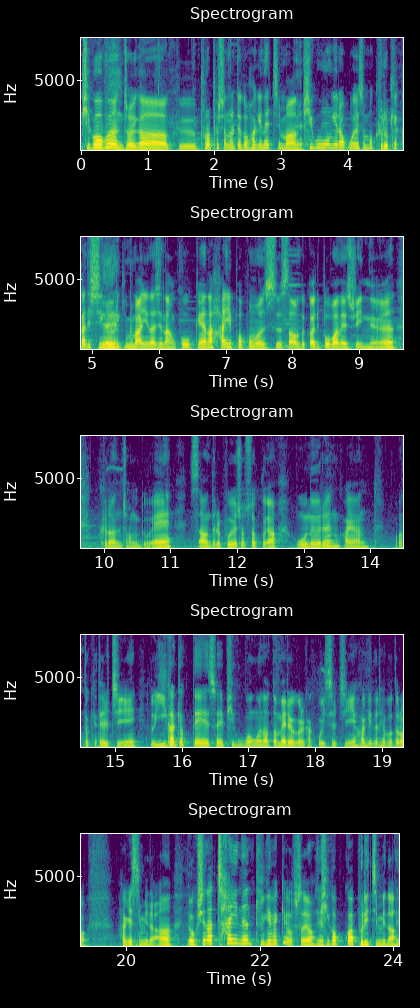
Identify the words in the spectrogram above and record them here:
픽업은 저희가 그 프로페셔널 때도 확인 했지만 네. P90이라고 해서 뭐 그렇게까지 싱글 네. 느낌이 많이 나진 않고 꽤나 high performance 사운드까지 뽑아낼 수 있는 그런 정도의 음. 사운드를 보여줬었고요. 오늘은 과연 어떻게 될지 또 이 가격대에서의 P90은 어떤 매력을 갖고 있을지 음. 확인을 해보도록 하겠습니다. 역시나 차이는 두 개밖에 없어요. 네. 픽업과 bridge입니다. 네.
